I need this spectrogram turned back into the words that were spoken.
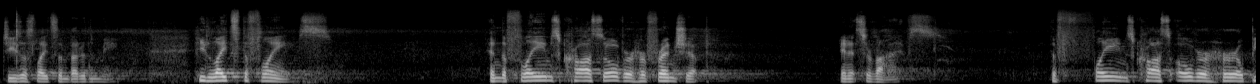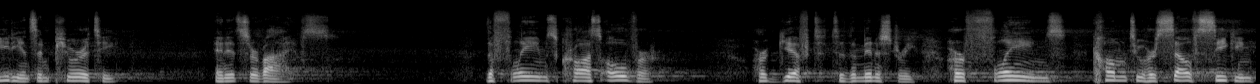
Jesus lights them better than me. He lights the flames. And the flames cross over her friendship and it survives. The flames cross over her obedience and purity, and it survives. The flames cross over her gift to the ministry. Her flames come to her self seeking,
